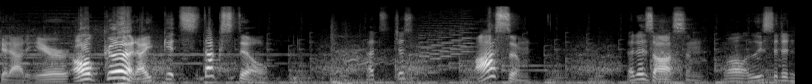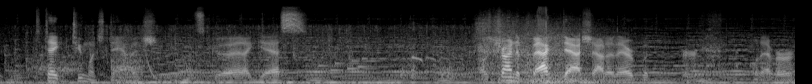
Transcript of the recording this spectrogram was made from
get out of here. Oh, good! I get stuck still. That's just awesome. That is awesome. Well, at least it didn't take too much damage. That's good, I guess. I was trying to backdash out of there, but or whatever,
